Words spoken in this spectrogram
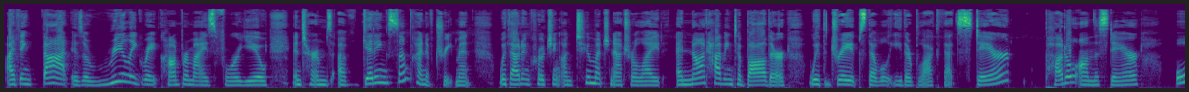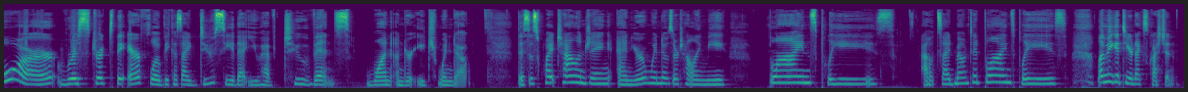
I think that is a really great compromise for you in terms of getting some kind of treatment without encroaching on too much natural light and not having to bother with drapes that will either block that stair, puddle on the stair, or restrict the airflow because I do see that you have two vents, one under each window. This is quite challenging and your windows are telling me blinds, please. Outside mounted blinds, please. Let me get to your next question.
